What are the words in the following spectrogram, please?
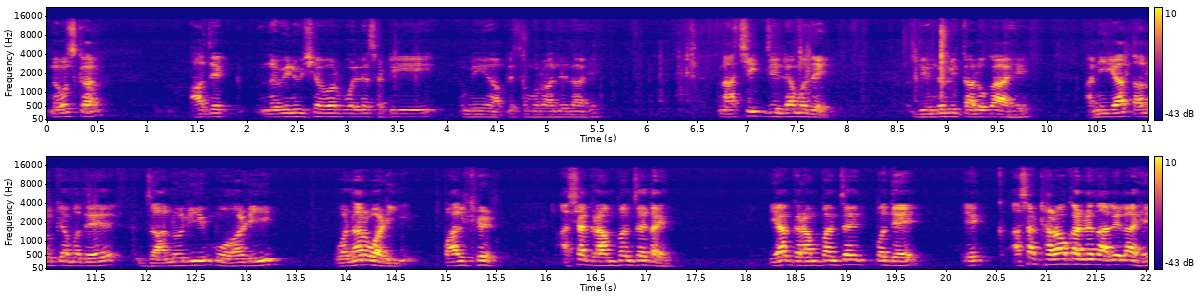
नमस्कार. आज एक नवीन विषयावर बोलण्यासाठी मी आपल्यासमोर आलेलो आहे. नाशिक जिल्ह्यामध्ये दिंडोरी तालुका आहे आणि या तालुक्यामध्ये जानोरी मोहाडी वनारवाडी पालखेड अशा ग्रामपंचायत आहेत. या ग्रामपंचायतमध्ये एक असा ठराव करण्यात आलेला आहे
